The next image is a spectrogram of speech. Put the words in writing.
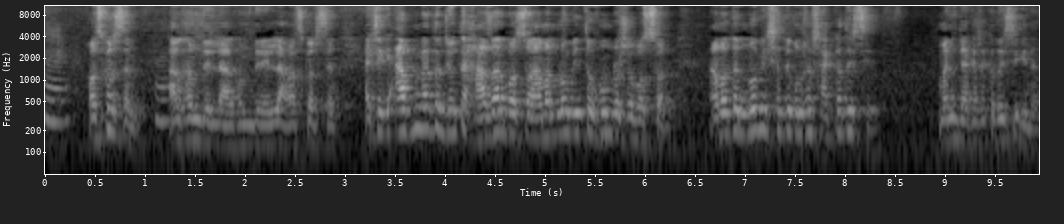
হ্যাঁ। হজ করছেন? আলহামদুলিল্লাহ আলহামদুলিল্লাহ হজ করছেন। আচ্ছা কি আপনার তো যেহেতু হাজার বছর আমার নবী তো পনেরোশো বছর আমাদের নবীর সাথে কোনো সাক্ষাৎ হয়েছে? মানে দেখা সাক্ষাৎ হয়েছে কিনা?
